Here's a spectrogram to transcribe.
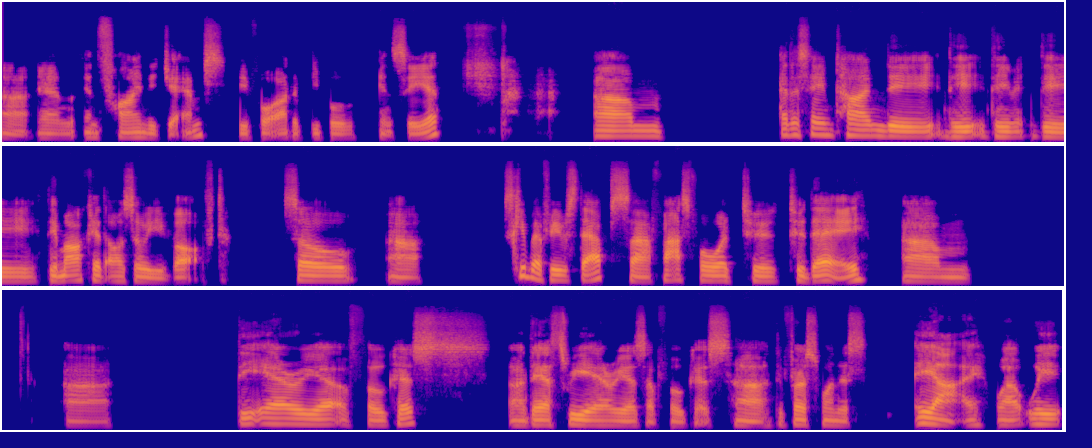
uh, and and find the gems before other people can see it. Um, at the same time, the the the the, the market also evolved. So uh, skip a few steps. Uh, fast forward to today. Um, uh, the area of focus. Uh, there are three areas of focus. Uh, the first one is AI. Well, we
